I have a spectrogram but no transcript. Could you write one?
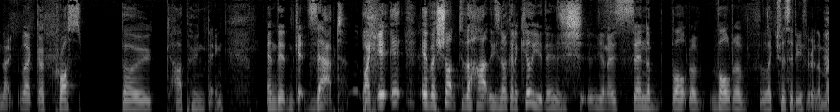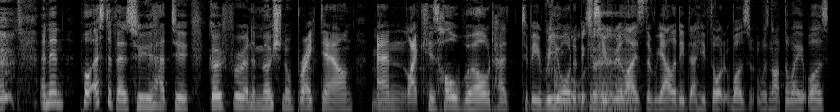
like like a crossbow harpoon thing, and then gets zapped. Like it, it, if a shot to the heart is not going to kill you, then sh- you know send a bolt of volt of electricity through them. Right? and then Paul Estevez, who had to go through an emotional breakdown, hmm. and like his whole world had to be reordered Crumbles. because he eh? realized the reality that he thought it was was not the way it was.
